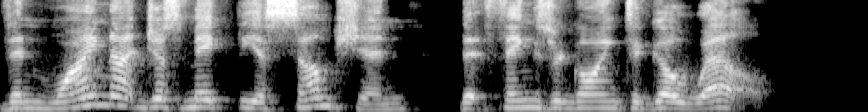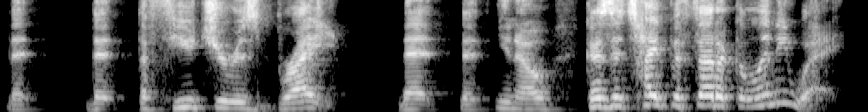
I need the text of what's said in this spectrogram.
then why not just make the assumption that things are going to go well, that that the future is bright, that that you know, because it's hypothetical anyway.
